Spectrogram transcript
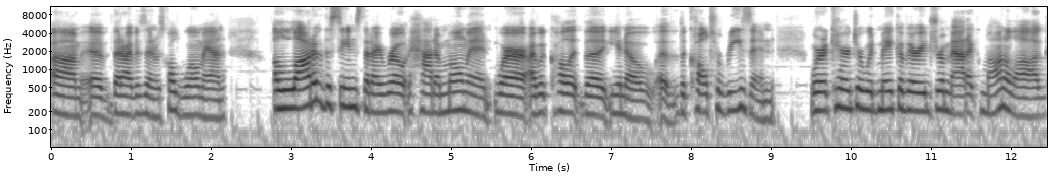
um uh, that I was in. It was called Woman. A lot of the scenes that I wrote had a moment where I would call it the you know uh, the call to reason where a character would make a very dramatic monologue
